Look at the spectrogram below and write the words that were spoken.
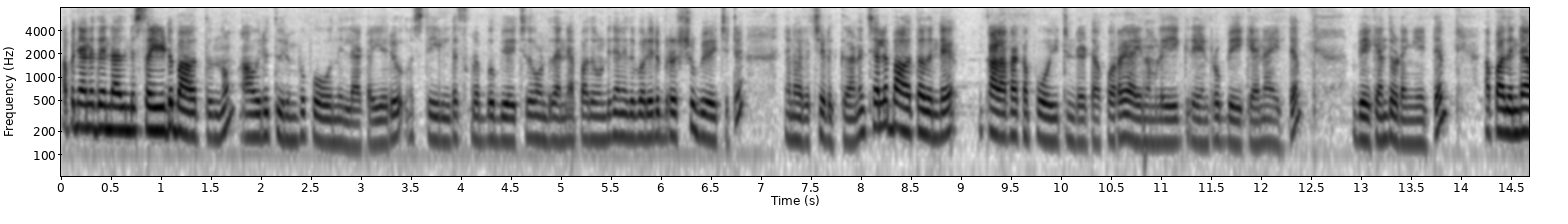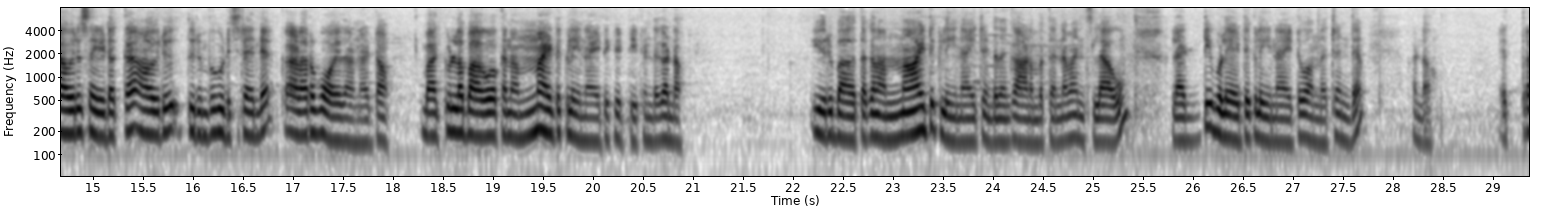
അപ്പോൾ എന്റെ അതിന്റെ സൈഡ് ഭാഗത്തൊന്നും ആ ഒരു തുരുമ്പ് പോകുന്നില്ല കേട്ടോ. ഈ ഒരു സ്റ്റീലിന്റെ സ്ക്രബ് ഉപയോഗിച്ചത് കൊണ്ട് തന്നെ. അപ്പോൾ അതുകൊണ്ട് ഞാൻ ഇതുപോലെ ഒരു ബ്രഷ് ഉപയോഗിച്ചിട്ട് ഞാൻ ഉരച്ചെടുക്കുകയാണ് ചില ഭാഗത്ത് അതിന്റെ കളറൊക്കെ പോയിട്ടുണ്ട് കേട്ടോ. കുറേ നമ്മൾ ഈ ഗ്രൈൻഡർ ഉപയോഗിക്കാനായിട്ട് ഉപയോഗിക്കാൻ തുടങ്ങിയിട്ട്. അപ്പോൾ അതിന്റെ ആ ഒരു സൈഡൊക്കെ ആ ഒരു തുരുമ്പ് പിടിച്ചിട്ട് അതിന്റെ കളർ പോയതാണ് കേട്ടോ. ബാക്കിയുള്ള ഭാഗമൊക്കെ നന്നായിട്ട് ക്ലീൻ ആയിട്ട് കിട്ടിയിട്ടുണ്ട് കണ്ടോ? ഈ ഒരു ഭാഗത്തൊക്കെ നന്നായിട്ട് ക്ലീൻ ആയിട്ടുണ്ട്. നിങ്ങൾക്ക് കാണുമ്പോൾ തന്നെ മനസ്സിലാവും. നല്ല അടിപൊളിയായിട്ട് ക്ലീൻ ആയിട്ട് വന്നിട്ടുണ്ട്. കണ്ടോ? എത്ര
